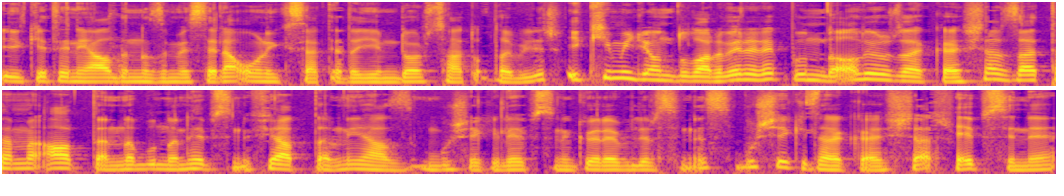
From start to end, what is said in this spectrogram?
ilk yeteneği aldığınızı mesela 12 saat ya da 24 saat olabilir. 2 milyon dolar vererek bunu da alıyoruz arkadaşlar. Zaten ben altlarında bunların hepsini fiyatlarını yazdım. Bu şekilde hepsini görebilirsiniz. Bu şekilde arkadaşlar hepsini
